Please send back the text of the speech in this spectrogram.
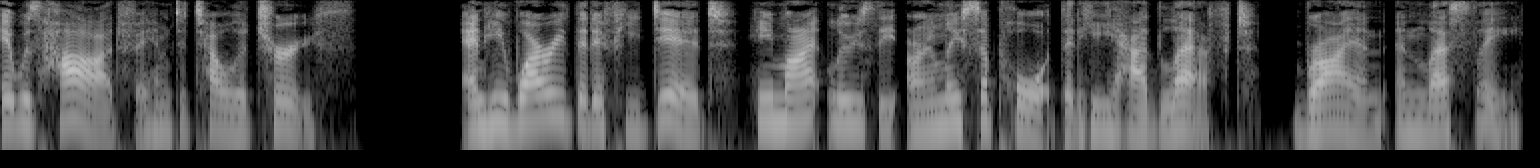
it was hard for him to tell the truth and he worried that if he did, he might lose the only support that he had left Brian and Leslie.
